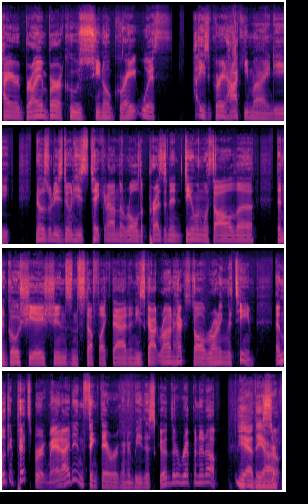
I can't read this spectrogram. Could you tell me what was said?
hired Brian Burke who's, you know, great with he's a great hockey mind. He knows what he's doing. He's taken on the role of the president, dealing with all the the negotiations and stuff like that. And he's got Ron Hextall running the team. And look at Pittsburgh, man. I didn't think they were going to be this good. They're ripping it up. Yeah, they are. So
